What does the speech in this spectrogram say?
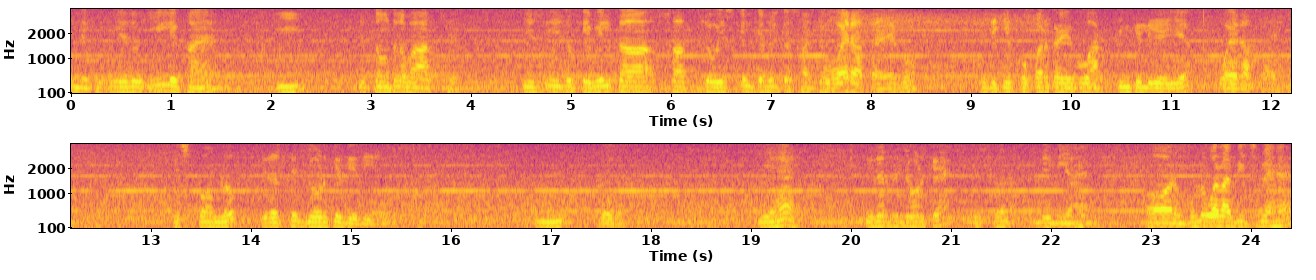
ये देखो ये जो ई लिखा है ई इसका मतलब आर्थ है। इस ये जो केबल का साथ जो स्किन केबल के साथ जो वायर आता है एगो ये देखिए कॉपर का एगो आर्थिंग के लिए ये वायर आता है। इसको हम लोग इधर से जोड़ के दे दिए हैं। हम्म, ये है इधर से जोड़ के इसको दे दिया है। और ब्लू वाला बीच में है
